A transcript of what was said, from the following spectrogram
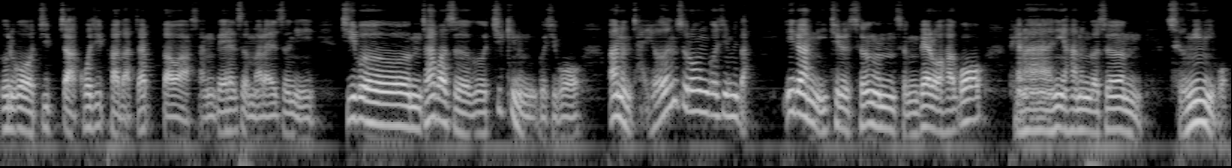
그리고 집자 고집하다 잡다와 상대해서 말하였으니 집은 잡아서 그 지키는 것이고 안은 자연스러운 것입니다. 이러한 이치를 성은 성대로 하고 편안히 하는 것은 성인이고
